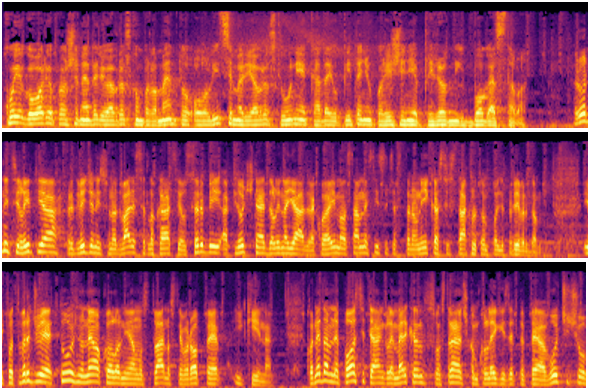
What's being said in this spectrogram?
koji je govorio prošle nedelje u Evropskom parlamentu o licemerju Evropske unije kada je u pitanju korišćenje prirodnih bogastava. Rudnici litija predviđeni su na 20 lokacija u Srbiji, a ključna je dolina Jadra, koja ima 18.000 stanovnika s istaknutom poljoprivredom i potvrđuje tužnu neokolonijalnu stvarnost Evrope i Kine. Kod nedavne posjete Angle Merkel svom stranačkom kolegi iz EPP-a Vučiću,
